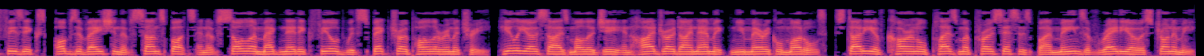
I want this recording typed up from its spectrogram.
physics, observation of sunspots and of solar magnetic field with spectropolarimetry, helioseismology and hydrodynamic numerical models, study of coronal plasma processes by means of radio astronomy,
